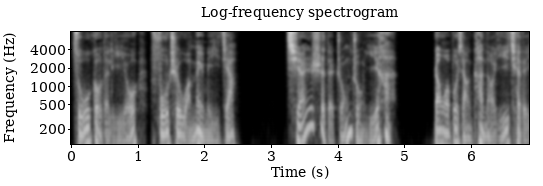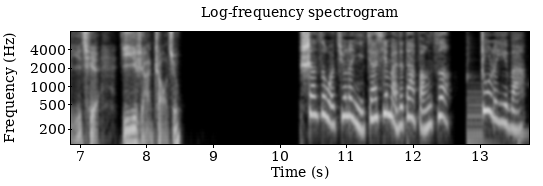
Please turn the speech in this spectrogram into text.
足够的理由扶持我妹妹一家。前世的种种遗憾，让我不想看到一切的一切依然照旧。上次我去了你家新买的大房子，住了一晚，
